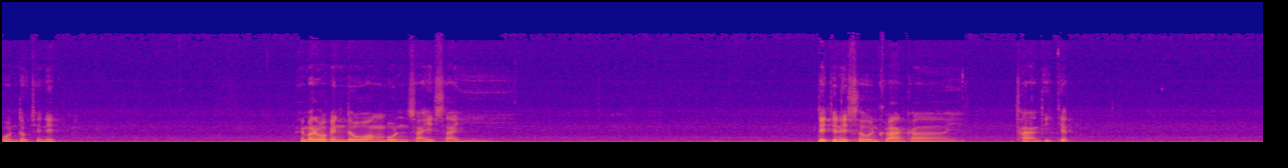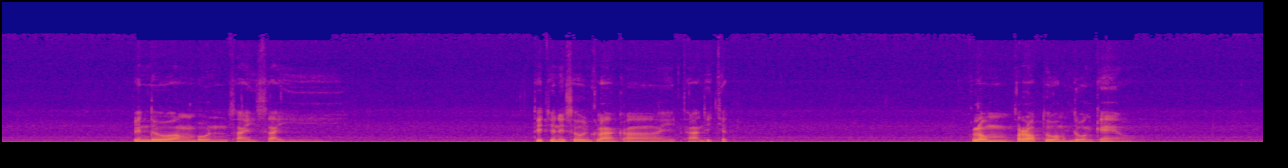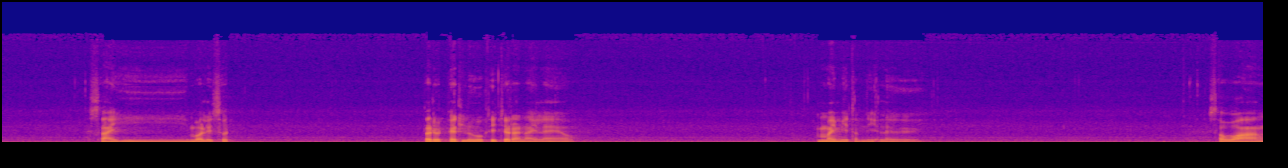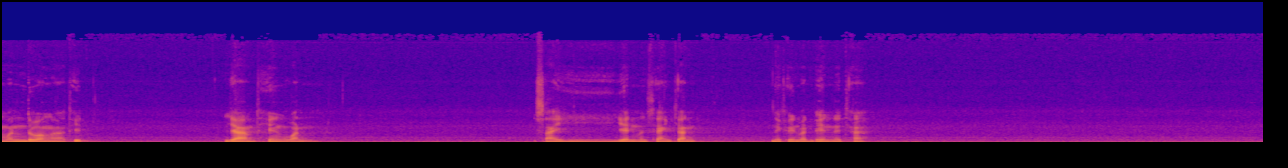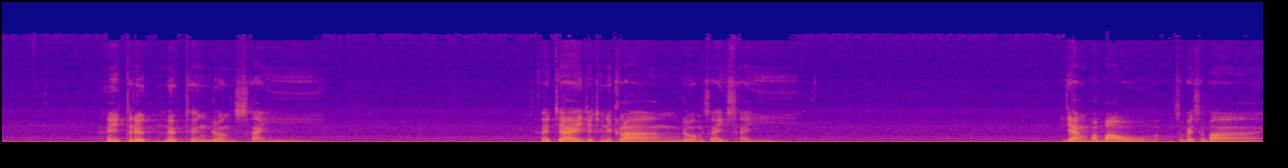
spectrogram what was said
บุญทุกชนิด ให้มารวมเป็นดวงบุญใสๆติดอยู่ในศูนย์กลางกาย ฐานที่เจ็ด เป็นดวงบุญใส ๆ ติดอยู่ในศูนย์กลางกายฐานที่เจ็ดกลมรอบตัวมันดวงแก้ว ใสบริสุทธิ์ประดุดเพชรลูกที่เจรไนแล้ว ไม่มีตำหนิเลย สว่างเหมือนดวงอาทิตย์ ยามเที่ยงวัน ใสเย็นเหมือนแสงจันทร์ในคืนวันเพ็ญนะจ๊ะ ให้ตรึกนึกถึงดวงใสให้ใจอยู่ในกลางดวงใสใสอย่างเบาๆ สบาย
